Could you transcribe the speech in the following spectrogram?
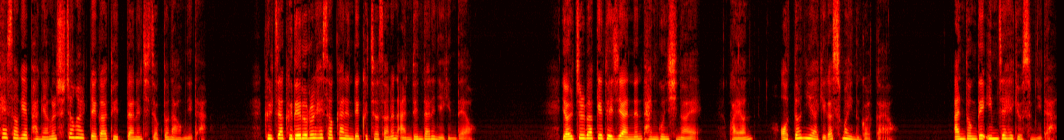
해석의 방향을 수정할 때가 됐다는 지적도 나옵니다. 글자 그대로를 해석하는데 그쳐서는 안 된다는 얘긴데요. 열 줄밖에 되지 않는 단군 신화에 과연 어떤 이야기가 숨어 있는 걸까요? 안동대 임재해 교수입니다.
